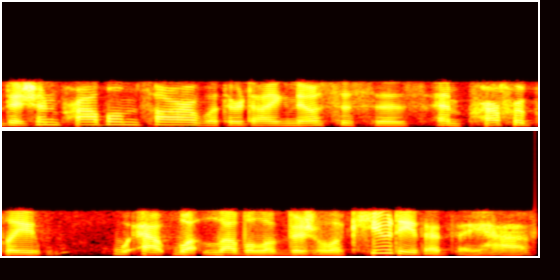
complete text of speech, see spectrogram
vision problems are, what their diagnosis is, and preferably at what level of visual acuity that they have,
